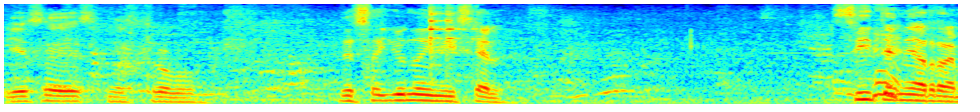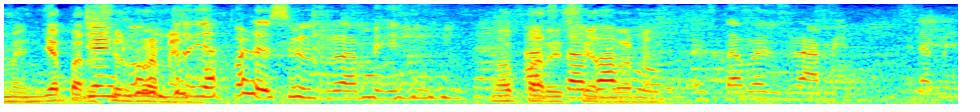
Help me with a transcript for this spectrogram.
Y ese es nuestro desayuno inicial. Sí tenía ramen, ya Ya apareció el ramen. ya apareció el ramen. No apareció Hasta el abajo ramen. estaba el ramen. ramen.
